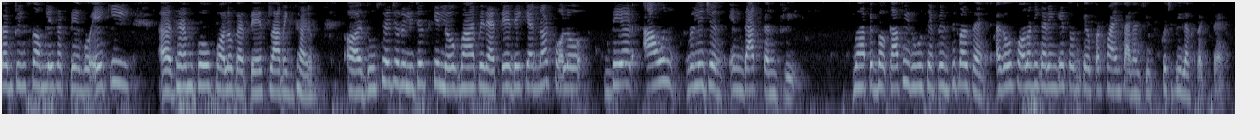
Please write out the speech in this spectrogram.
कंट्रीज़ को हम ले सकते हैं, वो एक ही धर्म को फॉलो करते हैं इस्लामिक धर्म। और दूसरे जो रिलीजन्स के लोग वहाँ पे रहते हैं they can not follow their own religion in that country वहाँ पे काफ़ी रूल्स हैं प्रिंसिपल्स हैं। अगर वो फॉलो नहीं करेंगे तो उनके ऊपर फाइन पेनल्टी कुछ भी लग सकता है।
